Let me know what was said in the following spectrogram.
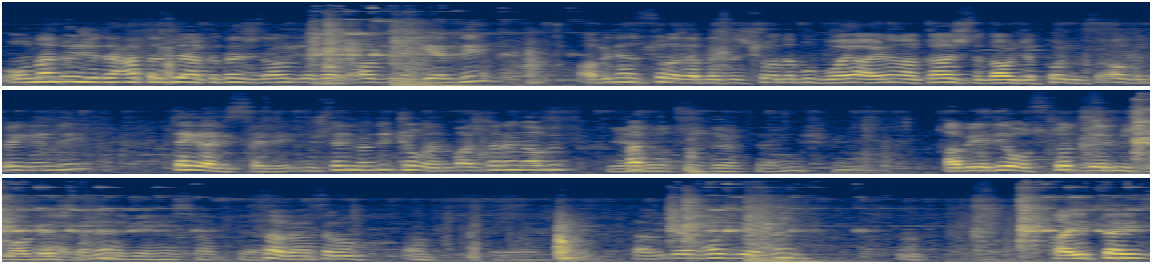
Ondan önce de hatta bir arkadaş daha önce bak önce geldi. Abiden sonra da mesela şu anda bu boya ayıran arkadaş da daha önce Polmix aldı beğendi. Tekrar istedi. Müşteri memnuniyeti çok önemli. Başkanın abi, 734 vermiş miydi? abi 7 34 vermişim abi 5 Ha, tane. bir hesaplayalım. Tabii Hasan o. Tabii canım hoş geldin. Kayıttayız.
